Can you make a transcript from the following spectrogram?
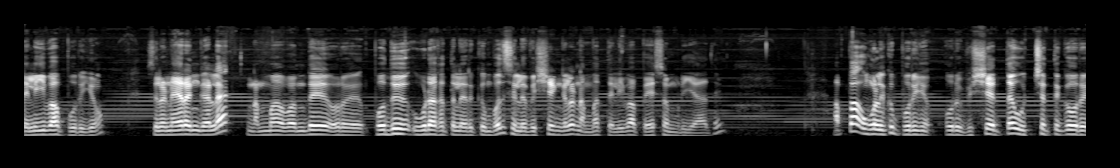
தெளிவாக புரியும். சில நேரங்களில் நம்ம வந்து ஒரு பொது ஊடகத்தில் இருக்கும்போது சில விஷயங்களை நம்ம தெளிவாக பேச முடியாது. அப்போ உங்களுக்கு புரியும். ஒரு விஷயத்தை உச்சத்துக்கு ஒரு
